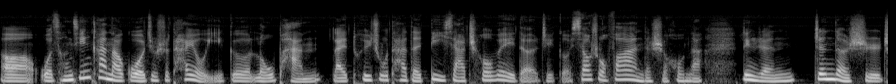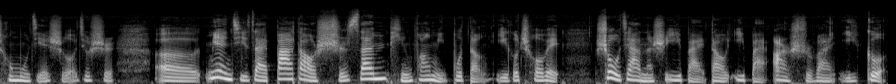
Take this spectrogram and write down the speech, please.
呃，我曾经看到过，就是它有一个楼盘来推出它的地下车位的这个销售方案的时候呢，令人。真的是瞠目结舌，就是，呃，面积在八到十三平方米不等，一个车位售价呢是一百到一百二十万一个，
